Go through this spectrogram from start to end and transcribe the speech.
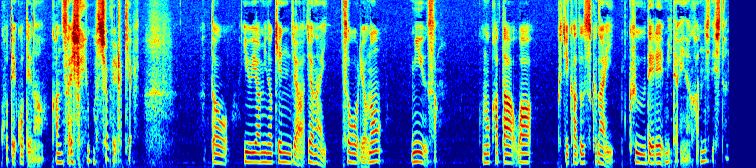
コテコテな関西弁をしゃべるキャラ。あと夕闇の賢者じゃない僧侶のみゆさん。この方は口数少ないクーデレみたいな感じでしたね。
